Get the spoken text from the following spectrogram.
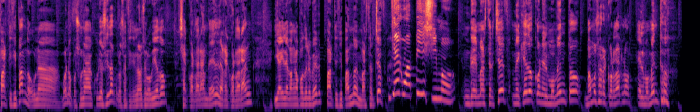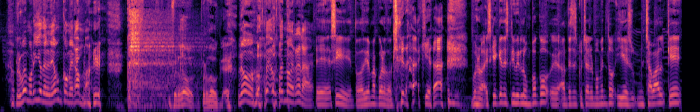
participando. Una, bueno, pues una curiosidad. Los aficionados del Oviedo se acordarán de él, le recordarán y ahí le van a poder ver participando en Masterchef. ¡Qué guapísimo! De Masterchef me quedo con el momento, vamos a recordarlo, el momento Rubén Morillo del León come gamba. perdón, perdón. No, usted, usted no, Herrera. Eh, sí, todavía me acuerdo que era, que era- Bueno, es que hay que describirlo un poco eh, antes de escuchar el momento. Y es un chaval que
